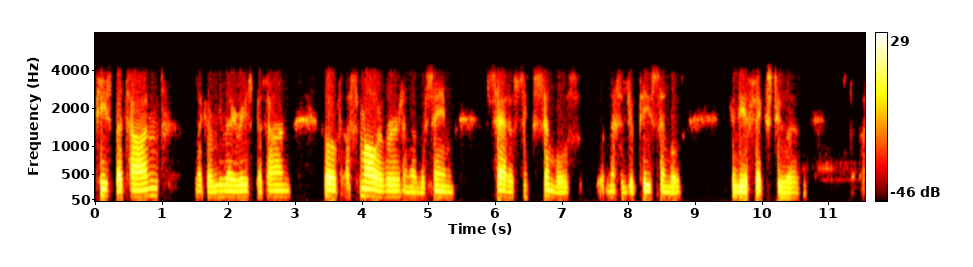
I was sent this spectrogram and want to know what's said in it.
peace batons, like a relay race baton, so a smaller version of the same set of six symbols, message of peace symbols, can be affixed to a, a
